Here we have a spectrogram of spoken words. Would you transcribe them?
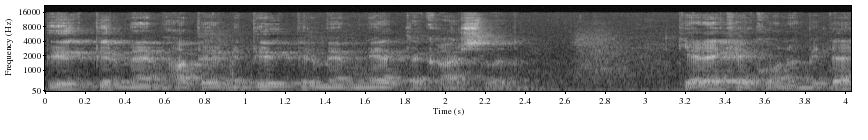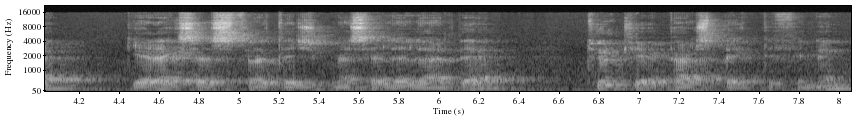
büyük bir mem haberini büyük bir memnuniyetle karşıladım. Gerek ekonomide gerekse stratejik meselelerde Türkiye perspektifinin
